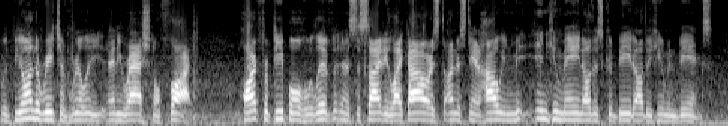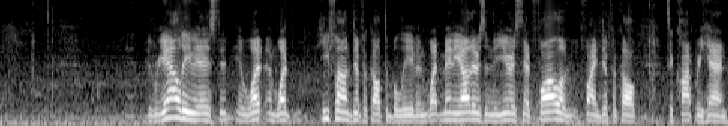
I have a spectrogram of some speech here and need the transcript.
was beyond the reach of really any rational thought hard for people who live in a society like ours to understand how in, inhumane others could be to other human beings. The reality is that what, and what he found difficult to believe and what many others in the years that followed find difficult to comprehend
